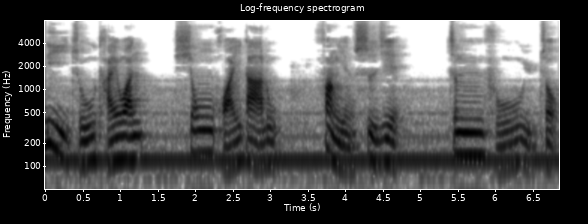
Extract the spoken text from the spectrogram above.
立足台湾胸怀大陆放眼世界征服宇宙。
